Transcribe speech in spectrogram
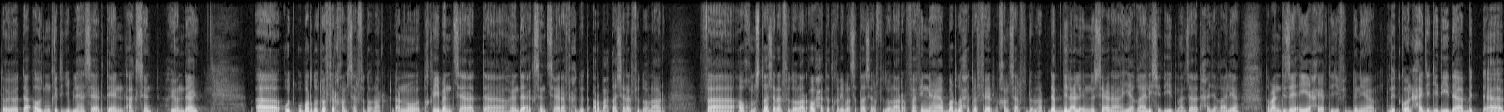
تويوتا أو ممكن تجيب لها سيارتين أكسنت هيونداي وبرضه توفر 5000 دولار. لأنه تقريبا سياره آه هيونداي أكسنت سعرها في حدود 14000 دولار. ف أو 15000 دولار أو حتى تقريبا 16000 دولار ففي النهاية برضه حتوفر 5000 دولار. ده بدل على إنه سعرها هي غالي شديد ما زالت حاجة غالية. طبعا دي زي أي حاجة بتيجي في الدنيا بتكون حاجة جديدة بت... آه،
